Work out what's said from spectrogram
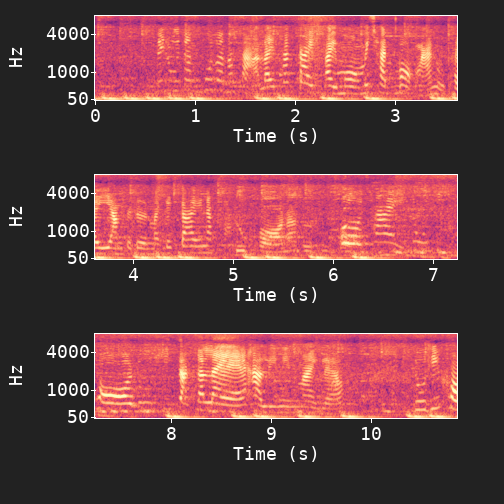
ๆ ไม่รู้จะพูดเป็นภาษาอะไรถ้าไกลไปมองไม่ชัดบอกนะหนูพยายามจะเดินมาใกล้ๆนะคะดูคอนะดูที่คเอออใช่ดูที่คอดูที่จักระแลอะลินินมาอีกแล้ว ดูที่คอ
